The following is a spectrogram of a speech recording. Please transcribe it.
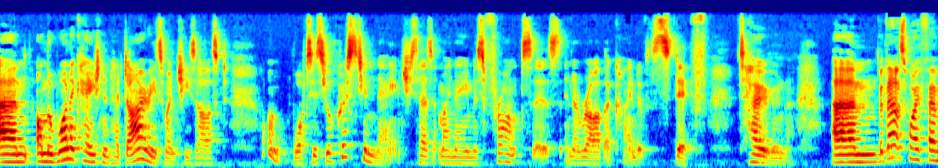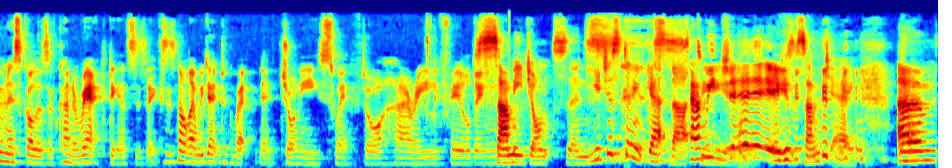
Um, on the one occasion in her diaries when she's asked, oh, What is your Christian name? She says that my name is Frances in a rather kind of stiff tone. Um, But that's why feminist scholars have kind of reacted against this because it's not like we don't talk about you know, Johnny Swift or Harry Fielding. Sammy Johnson. You just don't get that. Sammy? J. Sammy J. Um,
